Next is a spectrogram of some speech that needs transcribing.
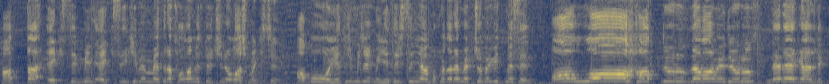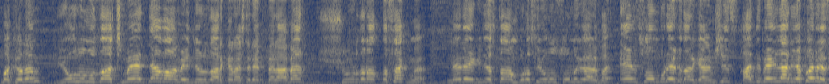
Hatta eksi 1000 eksi 2000 metre falan üstü içine ulaşmak için. Abo yetişmeyecek mi? Yetişsin ya bu kadar emek çöpe gitmesin. Allah atlıyoruz devam ediyoruz. Nereye geldik bakalım? Yolumuzu açmaya devam ediyoruz arkadaşlar hep beraber. Şuradan atlasak mı? Nereye gidiyoruz? Tamam burası yolun sonu galiba. En son buraya kadar gelmişiz. Hadi beyler yaparız.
